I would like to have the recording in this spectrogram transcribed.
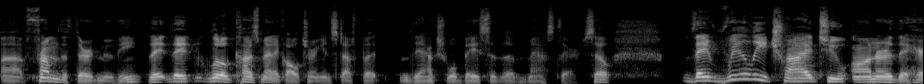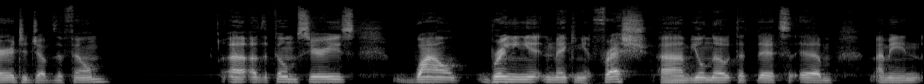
uh, from the third movie. They they little cosmetic altering and stuff, but the actual base of the mask there. So they really tried to honor the heritage of the film uh, of the film series while bringing it and making it fresh. Um, you'll note that it's, um, I mean,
